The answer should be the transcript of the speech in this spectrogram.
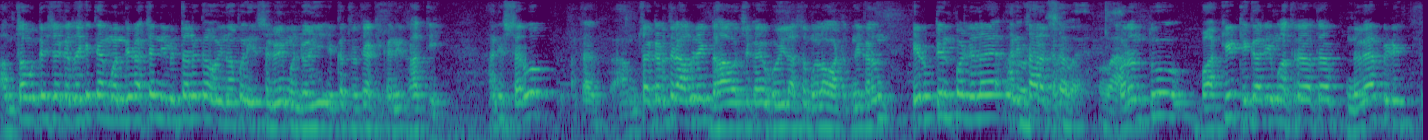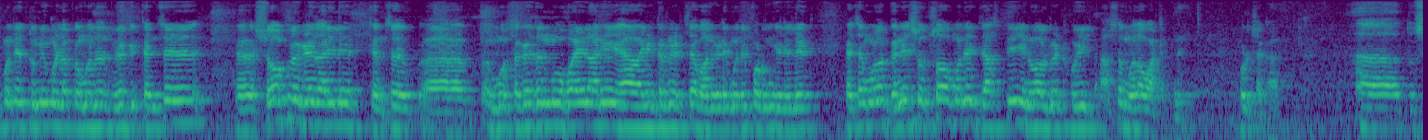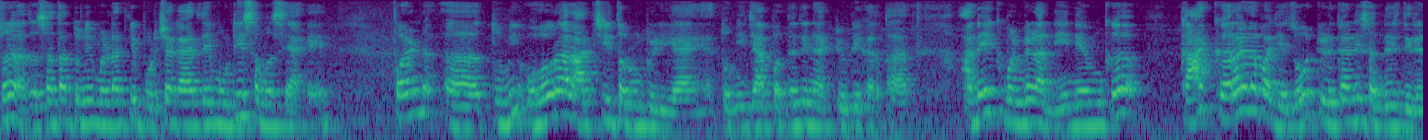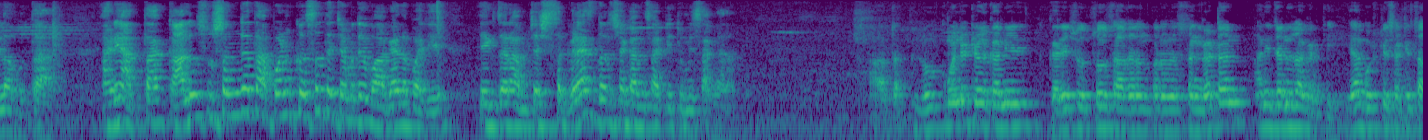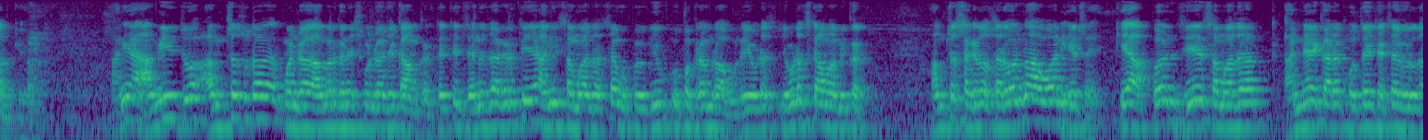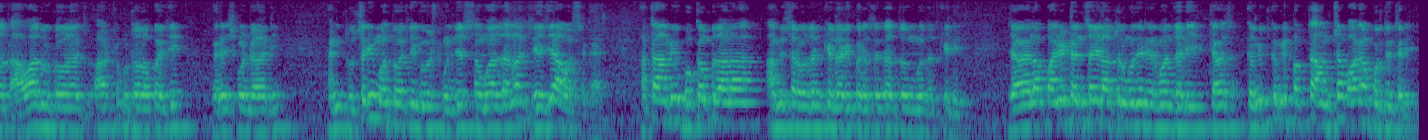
आमचा उद्देश एकच आहे की त्या मंदिराच्या निमित्तानं का होईना पण ही सगळी मंडळी एकत्र त्या ठिकाणी राहते आणि सर्व आता आमच्याकडे तर अजून एक दहा वर्ष काही होईल असं मला वाटत नाही. कारण हे रुटीन पडलेलं आहे आणि चालत. वा. परंतु बाकी ठिकाणी मात्र आता नव्या पिढीमध्ये तुम्ही म्हटल्याप्रमाणे वेग त्यांचे शौक वेगळे झालेले आहेत. त्यांचं सगळेजण मोबाईल आणि ह्या इंटरनेटच्या भानगडीमध्ये पडून गेलेले आहेत. त्याच्यामुळं गणेशोत्सवामध्ये जास्ती इन्व्हॉल्वमेंट होईल असं मला वाटत नाही पुढच्या काळात. दुसरं जसं आता तुम्ही म्हणलात की पुढच्या काळातली मोठी समस्या आहे. पण तुम्ही ओव्हरऑल आजची तरुण पिढी आहे तुम्ही ज्या पद्धतीने ऍक्टिव्हिटी करतात अनेक मंडळांनी नेमकं काय करायला पाहिजे जो टिळकांनी संदेश दिलेला होता आणि आता कालसुसंगत आपण कसं त्याच्यामध्ये वागायला पाहिजे एक जरा आमच्या सगळ्याच दर्शकांसाठी तुम्ही सांगा आता लोकमान्य टिळकांनी गणेशोत्सव साधारणपणे संघटन आणि जनजागृती या गोष्टीसाठी चालू केला होता. आणि आम्ही जो आमचं सुद्धा मंडळ अमर गणेश मंडळ जे काम करतंय ते जनजागृती आणि समाजाचा उपयोगी उपक्रम राबवणं एवढंच एवढंच काम आम्ही करतो आमचं सगळं सर्वांना आव्हान हेच आहे की आपण जे समाजात अन्यायकारक होतंय त्याच्या विरोधात आवाज उठवला उठवला पाहिजे गणेश मंडळाने. आणि दुसरी महत्त्वाची गोष्ट म्हणजे समाजाला जे जे आवश्यक आहे. आता आम्ही भूकंप झाला आम्ही सर्वजण केदारी परिसरात जाऊन मदत केली. ज्यावेळेला पाणी टंचाई लातूरमध्ये निर्माण झाली त्यावेळेस कमीत कमी फक्त आमच्या भागापुरती तरी.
